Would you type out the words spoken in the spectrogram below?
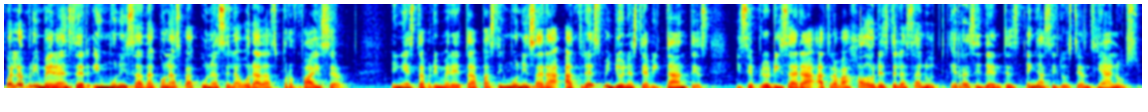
fue la primera en ser inmunizada con las vacunas elaboradas por Pfizer. En esta primera etapa se inmunizará a 3 millones de habitantes y se priorizará a trabajadores de la salud y residentes en asilos de ancianos.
